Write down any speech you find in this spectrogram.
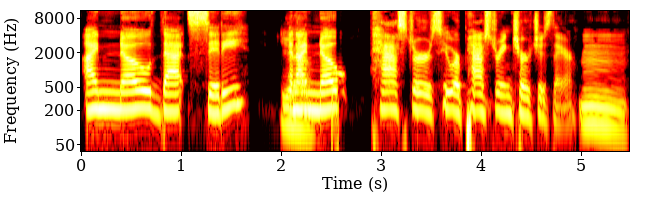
I know that city, yeah. and I know pastors who are pastoring churches there. Mm.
